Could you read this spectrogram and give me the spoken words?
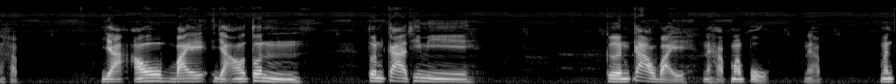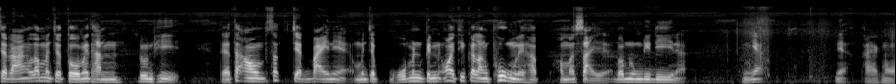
นะครับ อย่าเอาใบ อย่าเอาต้นต้นกล้าที่มีเกินเก้าใบนะครับ มาปลูกนะครับ มันจะร้างแล้วมันจะโตไม่ทันรุ่นพี่ แต่ถ้าเอาสักเจ็ดใบเนี่ย มันจะโหมันเป็นอ้อยที่กำลังพุ่งเลยครับ เอามาใส่บำรุงดีๆเนี่ยอย่างเงี้ย เนี่ยแตกหนอ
